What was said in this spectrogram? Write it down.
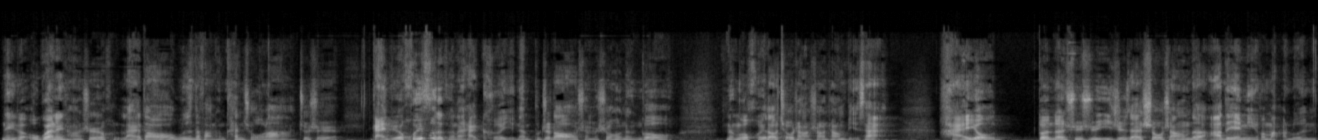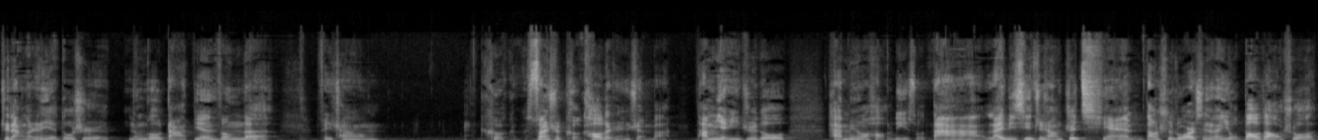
那个欧冠那场是来到乌斯特法伦看球了，就是感觉恢复的可能还可以，但不知道什么时候能够能够回到球场上场比赛。还有断断续续一直在受伤的阿德耶米和马伦，这两个人也都是能够打边锋的非常可算是可靠的人选吧。他们也一直都还没有好利索。打莱比锡这场之前，当时罗尔新闻有报道说。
